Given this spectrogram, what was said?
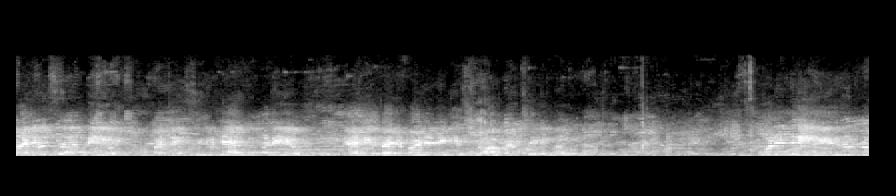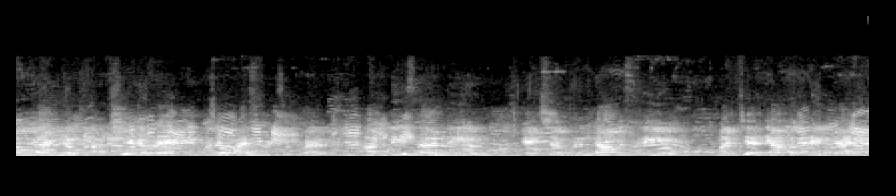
മനു സാറിനെയും മറ്റ് എക്സിക്യൂട്ടീവ് അംഗങ്ങളെയും ഞാൻ ഈ പരിപാടിയിലേക്ക് സ്വാഗതം ചെയ്യുന്നു. സ്കൂളിന്റെ ഏത് പ്രോഗ്രാമിലും അക്ഷയുടെ പ്രയത്നിക്കുന്ന വൈസ് പ്രിൻസിപ്പൽ അഗ്നി സാറിനെയും എച്ച് എം വൃന്ദാവസ്ഥയെയും മറ്റ് അധ്യാപകരെയും ഞാൻ ഈ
